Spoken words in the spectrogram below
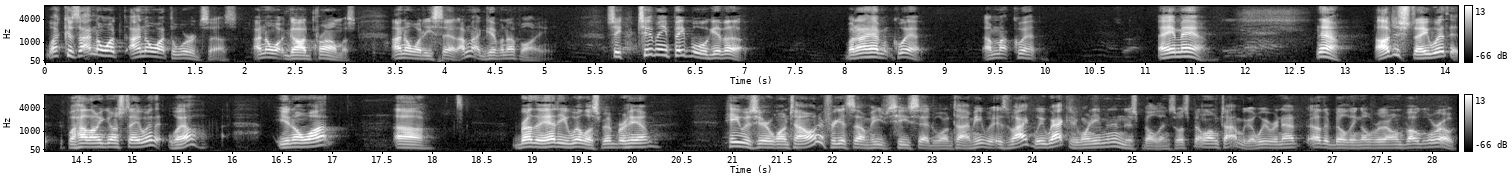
What? Because I know what I know what the Word says. I know what God promised. I know what He said. I'm not giving up on Him. See, too many people will give up, but I haven't quit. I'm not quitting. Amen. Now, I'll just stay with it. Well, how long are you going to stay with it? Well, you know what? Uh, Brother Eddie Willis, remember him? He was here one time. I want to forget something he, he said one time. He was like, we actually weren't even in this building, so it's been a long time ago. We were in that other building over there on Vogel Road.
